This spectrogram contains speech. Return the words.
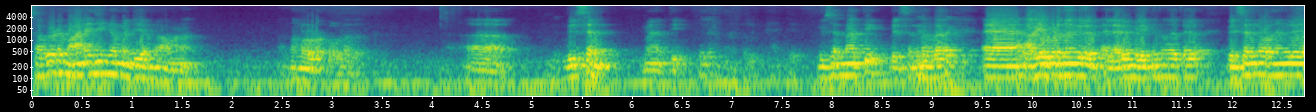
സഭയുടെ മാനേജിംഗ് കമ്മിറ്റി അംഗമാണ് നമ്മളോടൊപ്പം ഉള്ളത്. വിൽസൺ മാത്യു. വിൽസൺ മാത്യു വിൽസൺ നമ്മുടെ അറിയപ്പെടുന്നെങ്കിലും എല്ലാവരും വിളിക്കുന്നതൊക്കെ വിൽസൺ എന്ന് പറഞ്ഞെങ്കിൽ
